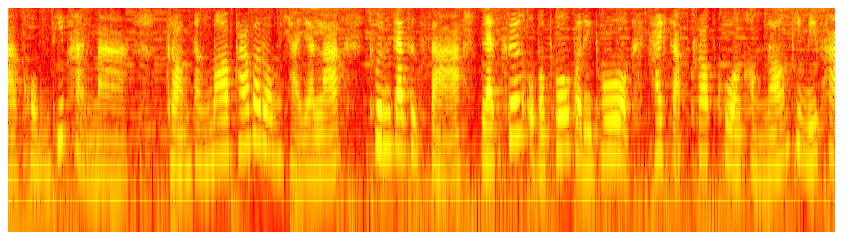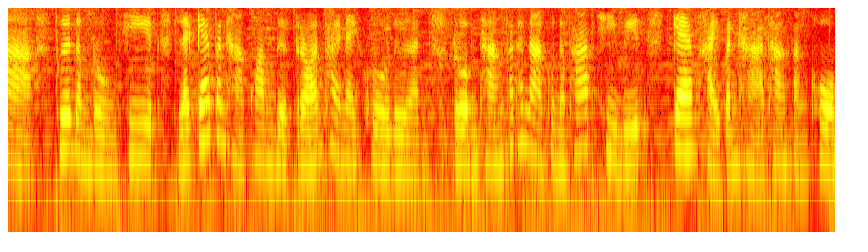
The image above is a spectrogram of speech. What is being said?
ลาคมที่ผ่านมา พร้อมทั้งมอบพระบรมฉายาลักษณ์ ทุนการศึกษา และเครื่องอุปโภคบริโภค ให้กับครอบครัวของน้องพิมพิพา เพื่อดำรงชีพ และแก้ปัญหาความเดือดร้อนภายในครัวเรือน รวมทั้งพัฒนาคุณภาพชีวิต แก้ไขปัญหาทางสังคม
